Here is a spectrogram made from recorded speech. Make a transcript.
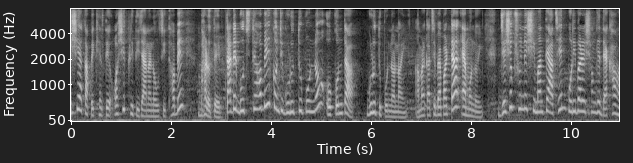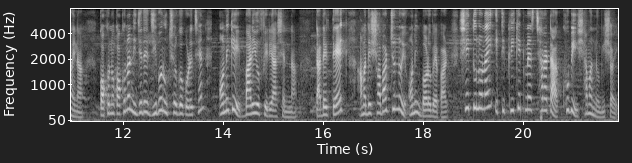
এশিয়া কাপে খেলতে অস্বীকৃতি জানানো উচিত হবে ভারতের। তাদের বুঝতে হবে কোনটি গুরুত্বপূর্ণ ও কোনটা গুরুত্বপূর্ণ নয়। আমার কাছে ব্যাপারটা এমনই, যেসব সৈন্য সীমান্তে আছেন পরিবারের সঙ্গে দেখা হয় না। কখনো কখনো নিজেদের জীবন উৎসর্গ করেছেন, অনেকে বাড়িও ফিরে আসেন না। তাদের ত্যাগ আমাদের সবার জন্যই অনেক বড় ব্যাপার। সেই তুলনায় একটি ক্রিকেট ম্যাচ ছাড়াটা খুবই সামান্য বিষয়।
